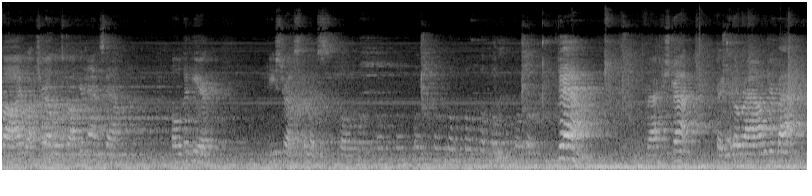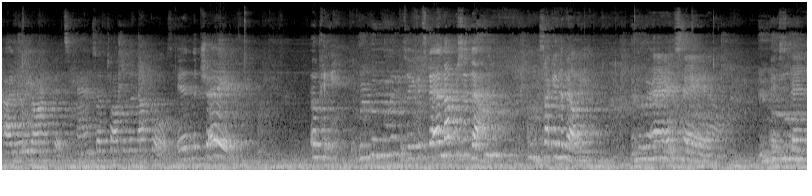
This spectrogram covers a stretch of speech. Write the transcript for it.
Five, watch your elbows, drop your hands down. Hold it here. De-stress the wrists. Down. Grab your strap. Bring it around your back, under the armpits. Hands on top of the knuckles. In the chair. Okay. So you can stand up or sit down. Suck in the belly. Exhale. Extend.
